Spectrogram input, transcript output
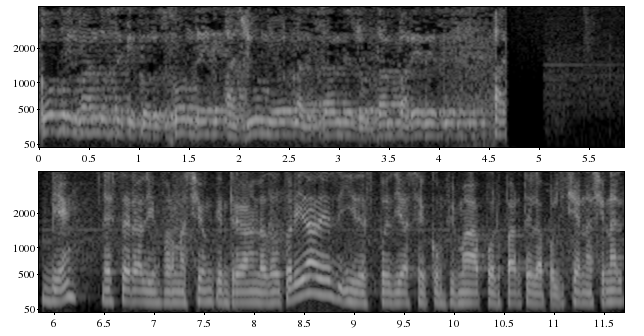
confirmándose que corresponde a Junior Alexander Roldán Paredes. Bien, esta era la información que entregaban las autoridades y después ya se confirmaba por parte de la Policía Nacional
